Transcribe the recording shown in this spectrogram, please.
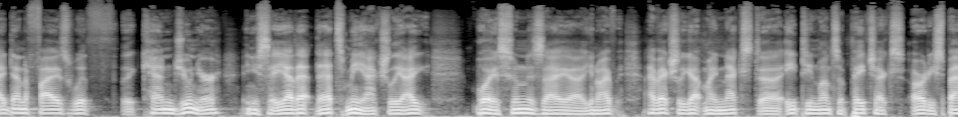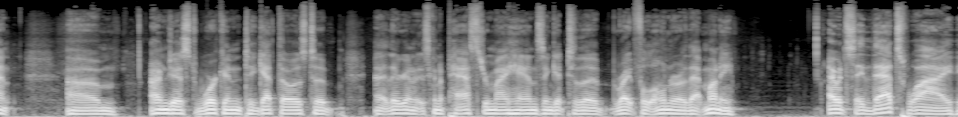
identifies with uh, Ken Jr. and you say, "Yeah, that that's me." Actually, I boy, as soon as I, uh, you know, I've I've actually got my next uh, 18 months of paychecks already spent. Um, I'm just working to get those to. Uh, they're gonna. It's gonna pass through my hands and get to the rightful owner of that money. I would say that's why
